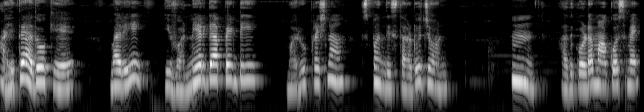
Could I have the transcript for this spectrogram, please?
అయితే అదోకే మరి ఈ వన్ ఇయర్ గ్యాప్ ఏంటి? మరో ప్రశ్న స్పందిస్తాడు జాన్. అది కూడా మా కోసమే.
